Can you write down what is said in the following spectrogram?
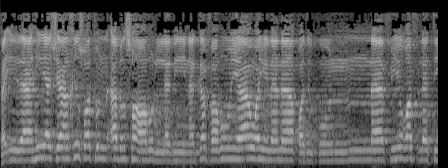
فإذا هي شاخصة أبصار الذين كفروا يا ويلنا قد كنا في غفلة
